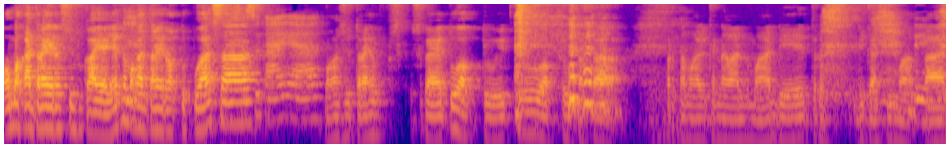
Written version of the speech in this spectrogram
oh makan terakhir susu kayanya atau makan terakhir waktu puasa. Susu kaya. Makan terakhir susu kaya itu waktu itu waktu kakak pertama kali kenalan sama ade terus dikasih makan.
